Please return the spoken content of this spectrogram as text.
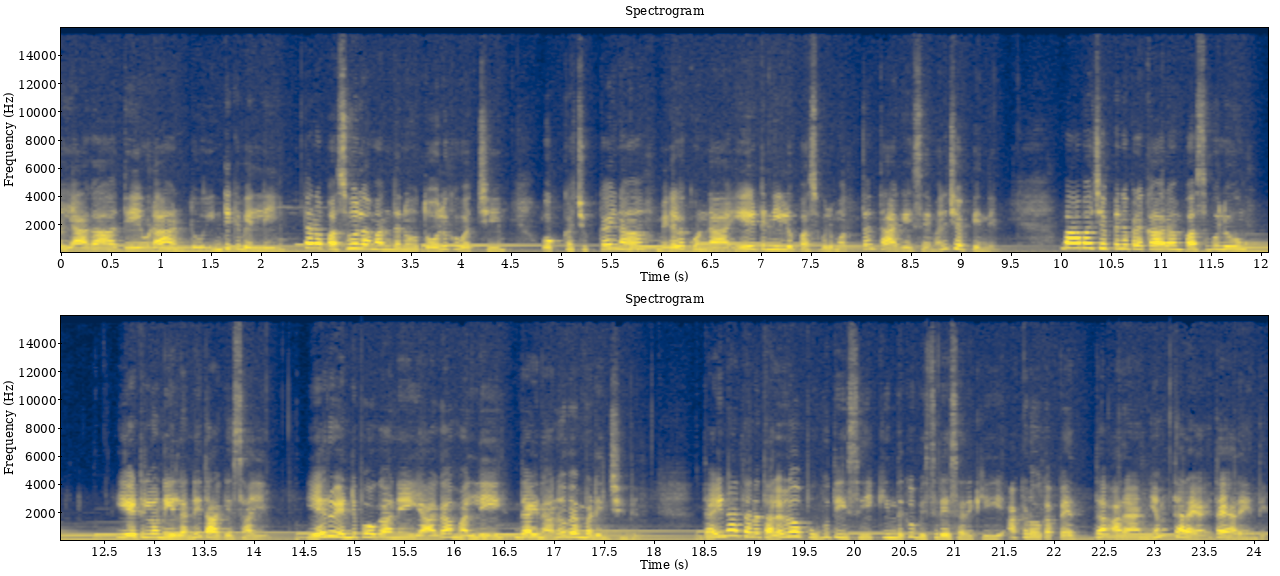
యాగా దేవుడా అంటూ ఇంటికి వెళ్ళి తన పశువుల మందను తోలుకు వచ్చి ఒక్క చుక్కైనా మిగలకుండా ఏటి నీళ్ళు పశువులు మొత్తం తాగేసేమని చెప్పింది. బాబా చెప్పిన ప్రకారం పశువులు ఏటిలో నీళ్ళన్నీ తాగేశాయి. ఏరు ఎండిపోగానే యాగా మళ్ళీ దైనాను వెంబడించింది. దైనా తన తలలో పువ్వు తీసి కిందకు విసిరేసరికి అక్కడ ఒక పెద్ద అరణ్యం తయారైంది.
